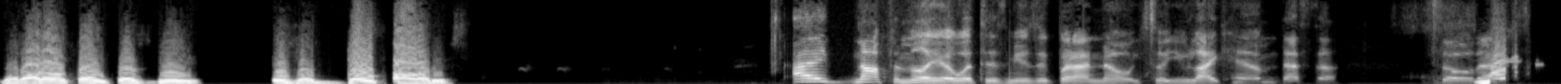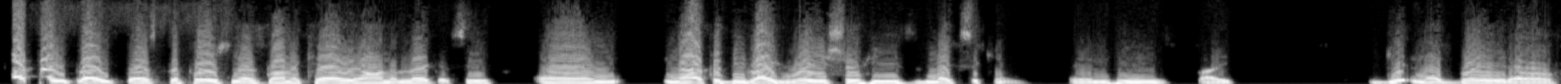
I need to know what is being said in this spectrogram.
that I don't think that's gay is a dope artist. I'm not familiar with his music, but I know. So you like him? That's the. So that's. I think like that's the person that's gonna carry on the legacy, and not to be like racial. He's Mexican, and he's like getting that bread off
